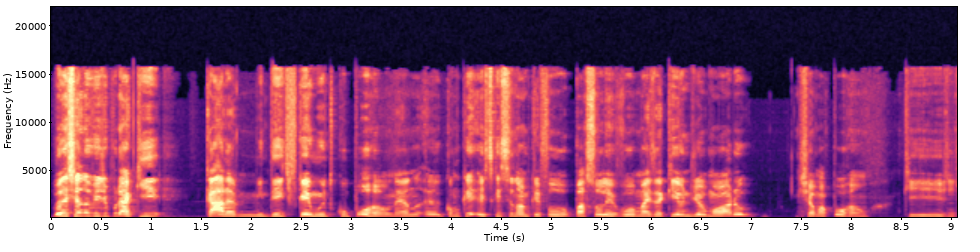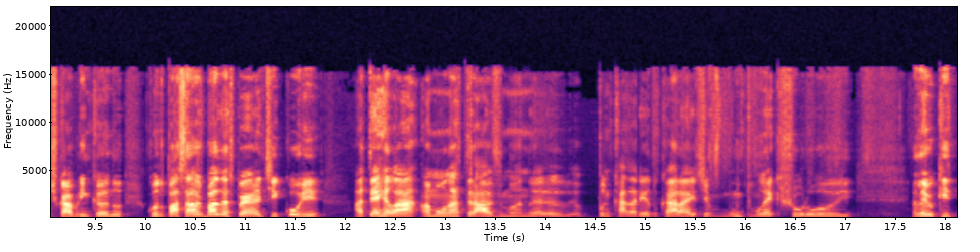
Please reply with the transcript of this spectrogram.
vou deixando o vídeo por aqui. Cara, me identifiquei muito com o porrão, né? Eu como que. Eu esqueci o nome que ele falou, passou, levou, mas aqui onde eu moro chama porrão. Que a gente ficava brincando. Quando passava debaixo das pernas, tinha que correr até relar a mão na trave, mano. Era pancadaria do caralho. Teve muito moleque que chorou e. Eu lembro que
